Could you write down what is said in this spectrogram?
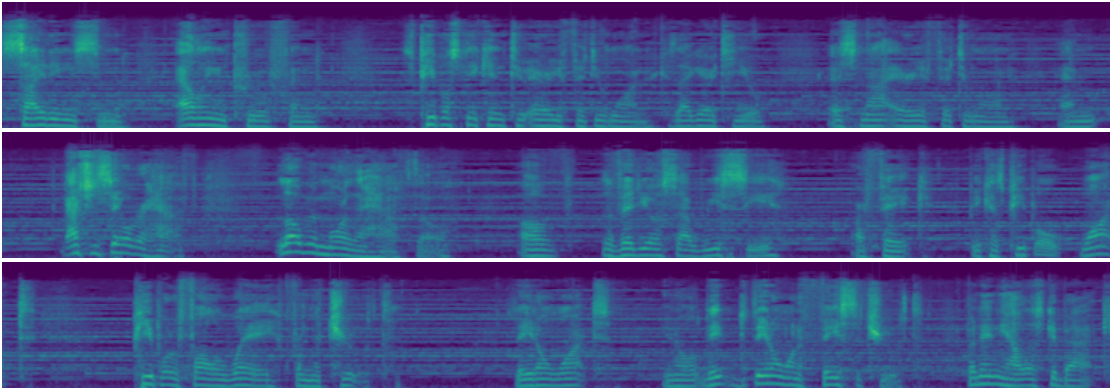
sightings and alien proof and people sneak into Area 51 because I guarantee you it's not Area 51 and I should say over half, a little bit more than half though, of the videos that we see are fake because people want people to fall away from the truth. They don't want, you know, they they don't want to face the truth. But anyhow, let's get back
